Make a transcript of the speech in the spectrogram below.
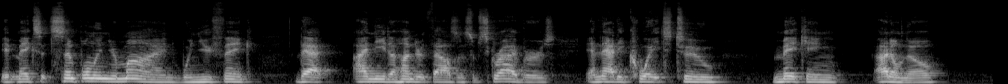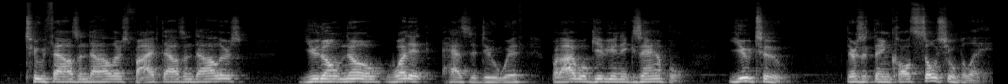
it makes it simple in your mind when you think that I need 100,000 subscribers and that equates to making, I don't know, $2,000, $5,000. You don't know what it has to do with, but I will give you an example. YouTube, there's a thing called Social Blade.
